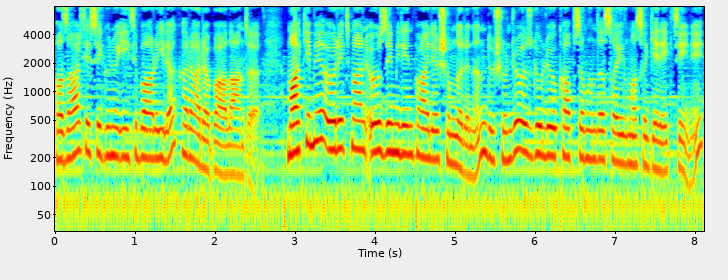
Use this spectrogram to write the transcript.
pazartesi günü itibarıyla karara bağlandı. Mahkeme öğretmen Özdemir'in paylaşımlarının düşünce özgürlüğü kapsamında sayılması gerektiğini,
